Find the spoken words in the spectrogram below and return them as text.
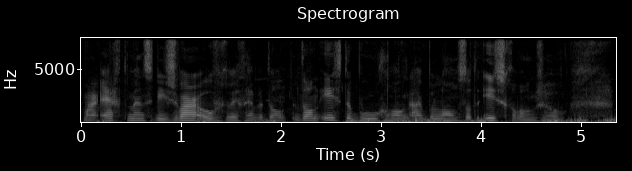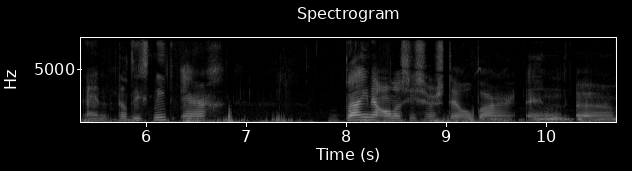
Maar echt mensen die zwaar overgewicht hebben. Dan, dan is de boel gewoon uit balans. Dat is gewoon zo. En dat is niet erg. Bijna alles is herstelbaar. En ehm,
